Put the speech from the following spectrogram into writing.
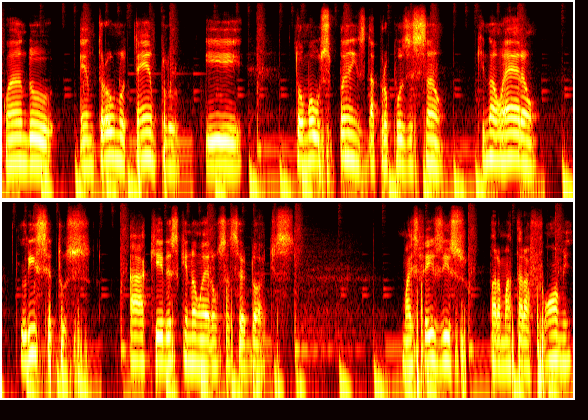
quando entrou no templo e tomou os pães da proposição, que não eram lícitos àqueles que não eram sacerdotes, mas fez isso para matar a fome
